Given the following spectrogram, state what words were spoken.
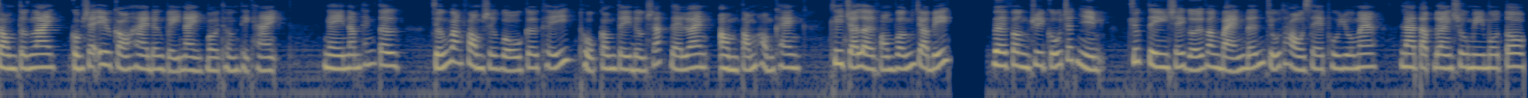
Trong tương lai, cũng sẽ yêu cầu hai đơn vị này bồi thường thiệt hại. Ngày 5 tháng 4, trưởng văn phòng sự vụ cơ khí thuộc công ty đường sắt Đài Loan, ông Tống Hồng Khang, khi trả lời phỏng vấn cho biết, về phần truy cứu trách nhiệm, trước tiên sẽ gửi văn bản đến chủ thầu xe Puyuma là tập đoàn Sumimoto,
